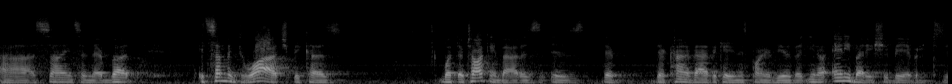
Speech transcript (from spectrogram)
uh, science in there, but it's something to watch because what they're talking about is, is they're, they're kind of advocating this point of view that you know anybody should be able to,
